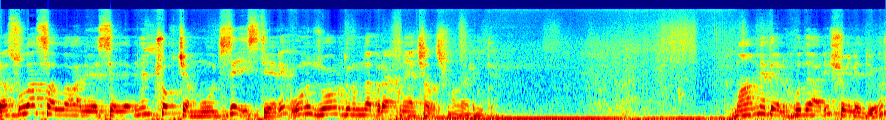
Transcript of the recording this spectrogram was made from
Resulullah sallallahu aleyhi ve sellem'in çokça mucize isteyerek onu zor durumda bırakmaya çalışmalarıydı. Muhammed el-Hudari şöyle diyor.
